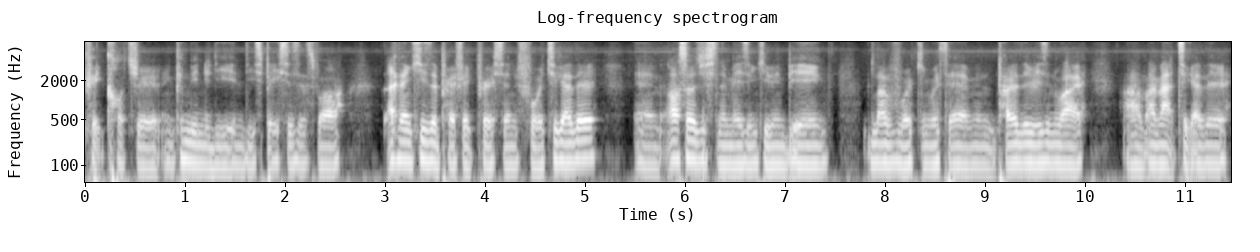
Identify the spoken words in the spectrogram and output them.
create culture and community in these spaces as well. I think he's the perfect person for together and also just an amazing human being love working with him, and part of the reason why um, I'm at Together.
